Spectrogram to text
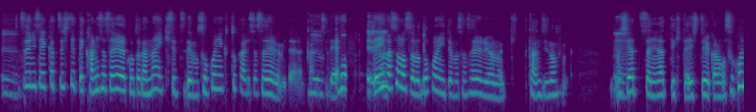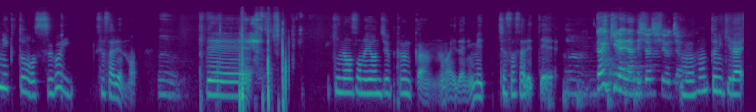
うん。普通に生活してて蚊に刺されることがない季節でもそこに行くと蚊に刺されるみたいな感じで、うん。で今そろそろどこにいても刺されるような感じのうん蒸し暑さになってきたりしてるから、もうそこに行くともうすごい刺されるの。うんで昨日その40分間の間にめっちゃ刺されてうん、大嫌いなんでしょ、しおちゃん。もう本当に嫌い。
